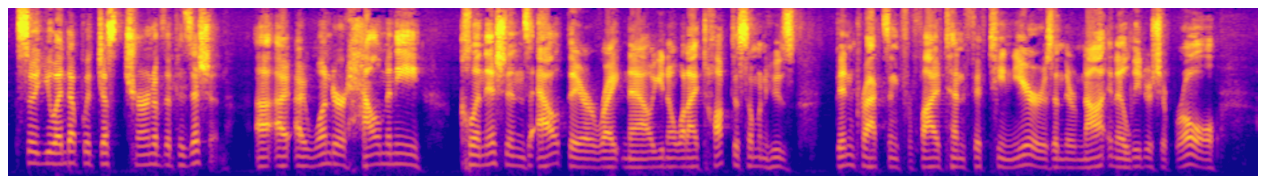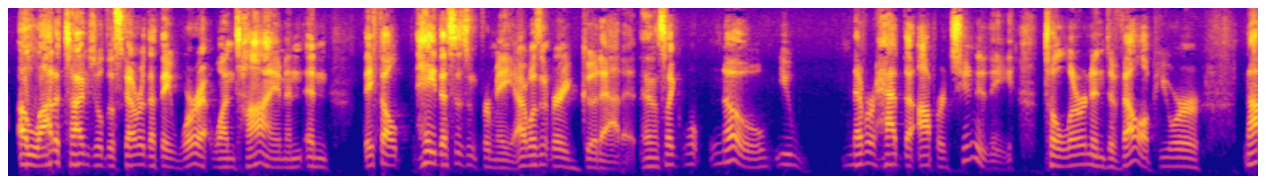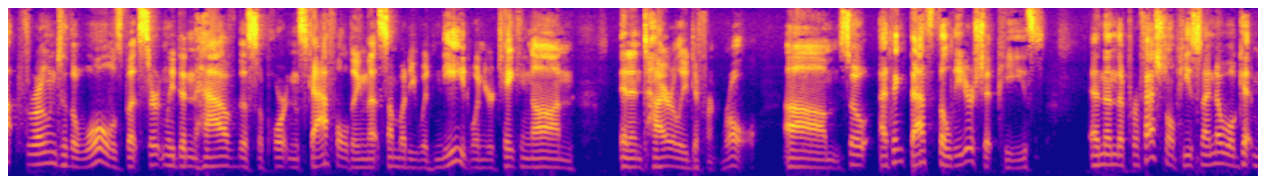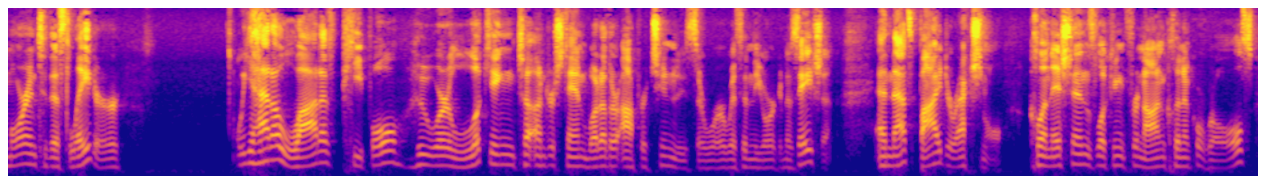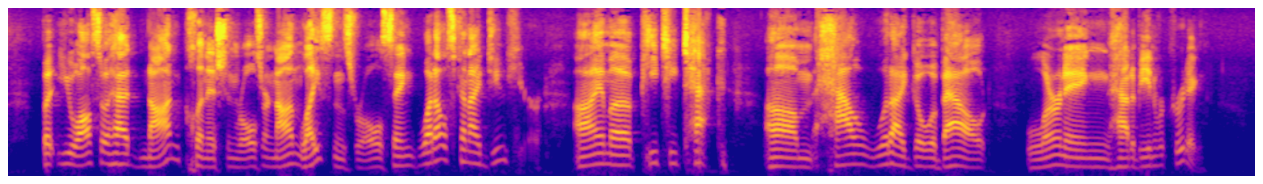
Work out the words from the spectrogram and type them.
So you end up with just churn of the position. Uh, I, I wonder how many clinicians out there right now, you know, when I talk to someone who's been practicing for 5, 10, 15 years and they're not in a leadership role, a lot of times you'll discover that they were at one time and, and they felt, hey, this isn't for me. I wasn't very good at it. And it's like, well, no, you never had the opportunity to learn and develop. You were not thrown to the wolves, but certainly didn't have the support and scaffolding that somebody would need when you're taking on an entirely different role. Um, so I think that's the leadership piece. And then the professional piece, and I know we'll get more into this later. We had a lot of people who were looking to understand what other opportunities there were within the organization. And that's bi directional. Clinicians looking for non clinical roles, but you also had non clinician roles or non licensed roles saying, what else can I do here? I'm a PT tech. Um, how would I go about learning how to be in recruiting?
